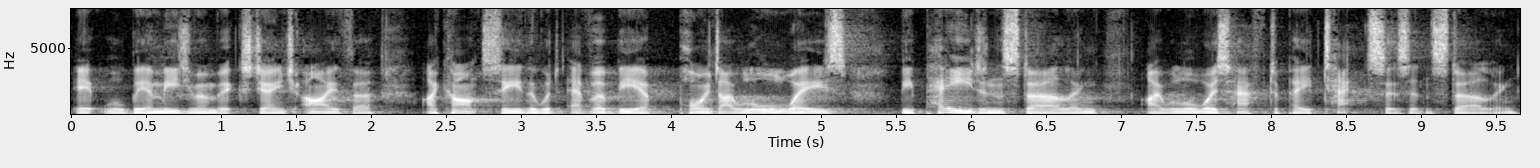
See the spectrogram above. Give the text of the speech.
it will be a medium of exchange either. I can't see there would ever be a point. I will always be paid in sterling. I will always have to pay taxes in sterling.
